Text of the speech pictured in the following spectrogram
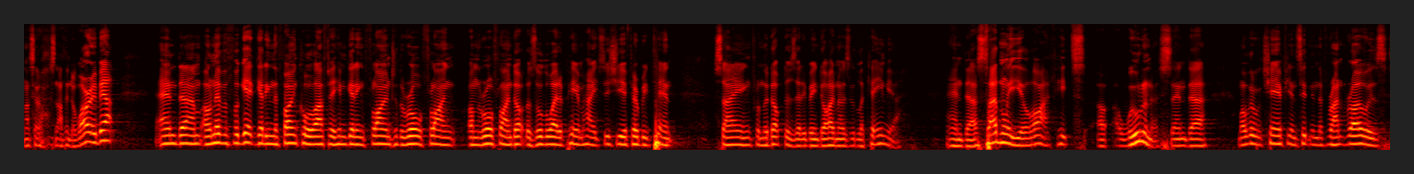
And I said, Oh, there's nothing to worry about. And um, I'll never forget getting the phone call after him getting flown to the Royal Flying, on the Royal Flying Doctors all the way to PMH this year, February 10th, saying from the doctors that he'd been diagnosed with leukemia. And uh, suddenly your life hits a, a wilderness. And uh, my little champion sitting in the front row has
